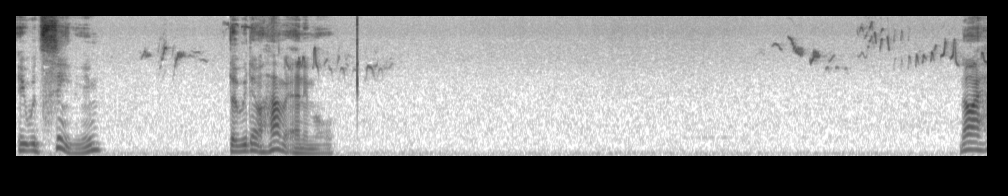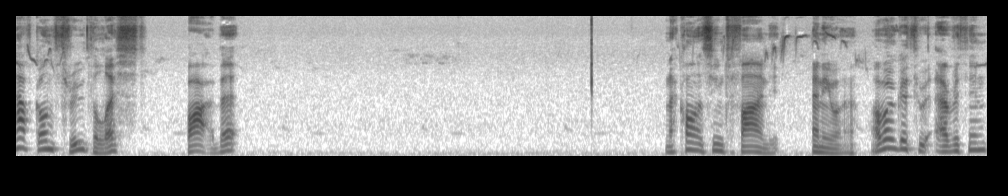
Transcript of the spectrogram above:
it would seem that we don't have it anymore. Now I have gone through the list quite a bit. And I can't seem to find it anywhere. I won't go through everything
